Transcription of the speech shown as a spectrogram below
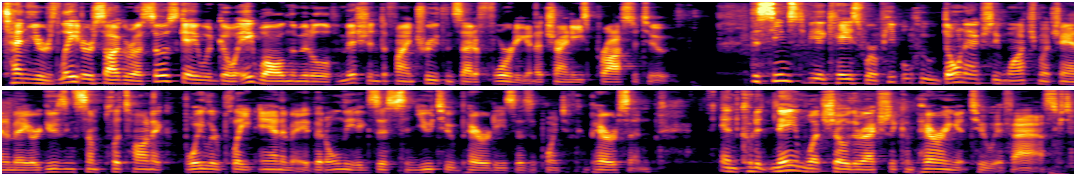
Ten years later, Sagara Sosuke would go AWOL in the middle of a mission to find truth inside a 40 and a Chinese prostitute. This seems to be a case where people who don't actually watch much anime are using some platonic boilerplate anime that only exists in YouTube parodies as a point of comparison, and couldn't name what show they're actually comparing it to if asked.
